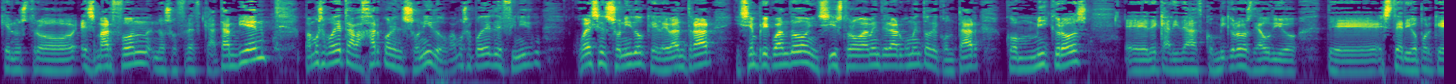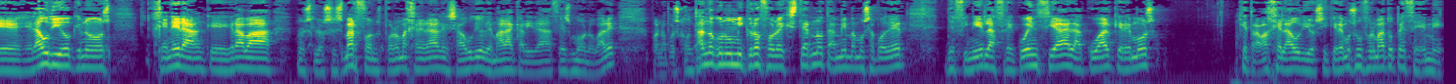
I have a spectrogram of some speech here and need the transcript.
que nuestro smartphone nos ofrezca. También vamos a poder trabajar con el sonido, vamos a poder definir cuál es el sonido que le va a entrar y siempre y cuando, insisto nuevamente el argumento de contar con micros eh, de calidad, con micros de audio de estéreo, porque el audio que nos genera, que graba los smartphones por norma general es audio de mala calidad, es mono ¿vale? Bueno, pues contando con un micrófono externo también vamos a poder definir la frecuencia en la cual queremos que trabaje el audio, si queremos un formato PCM,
